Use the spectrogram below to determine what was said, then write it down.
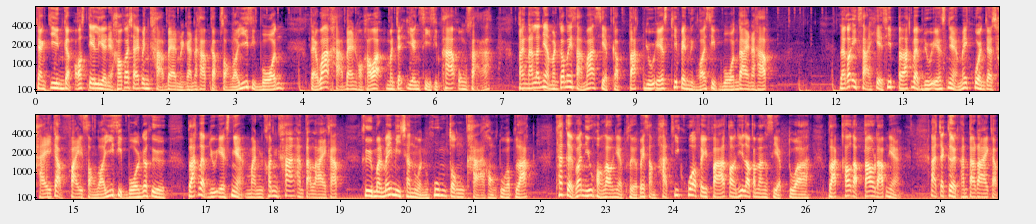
อย่างจีนกับออสเตรเลียเนี่ยเขาก็ใช้เป็นขาแบนเหมือนกันนะครับกับ 220 โวลต์ แต่ว่าขาแบนของเขาอะมันจะเอียง 45 องศา ดังนั้นแล้วเนี่ยมันก็ไม่สามารถเสียบกับปลั๊ก US ที่เป็น 110 โวลต์ได้นะครับแล้วก็อีกสาเหตุที่ปลั๊กแบบ US เนี่ยไม่ควรจะใช้กับไฟ 220 โวลต์ก็คือปลั๊กแบบ US เนี่ยมันค่อนข้างอันตรายครับ คือมันไม่มีฉนวนหุ้มตรงขาของตัวปลั๊ก ถ้าเกิดว่านิ้วของเราเนี่ยเผลอไปสัมผัสที่ขั้วไฟฟ้าตอนที่เรากำลังเสียบตัวปลั๊กเข้ากับเต้ารับเนี่ยอาจจะเกิดอันตรายกับ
